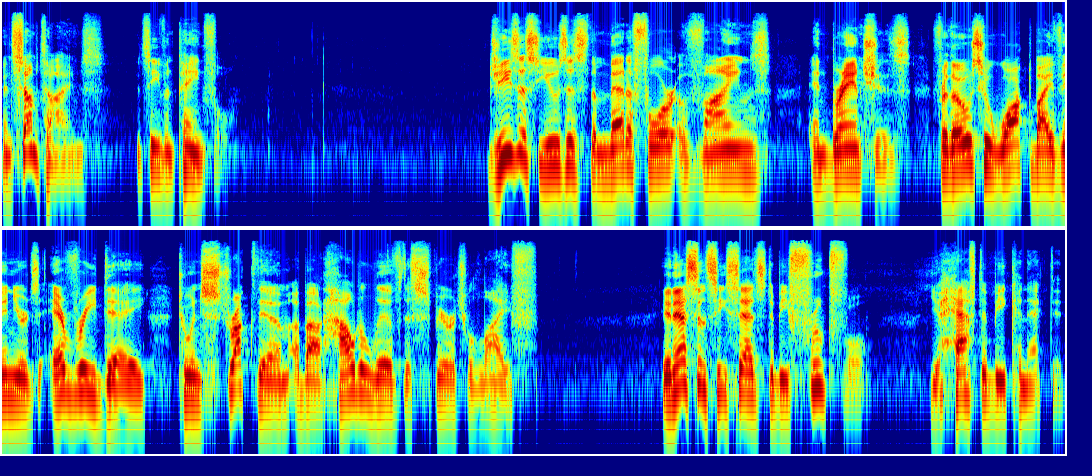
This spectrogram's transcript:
and sometimes it's even painful. Jesus uses the metaphor of vines and branches for those who walked by vineyards every day to instruct them about how to live the spiritual life. In essence, he says to be fruitful, you have to be connected.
